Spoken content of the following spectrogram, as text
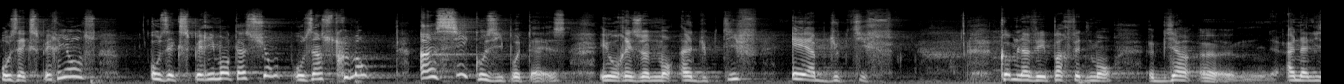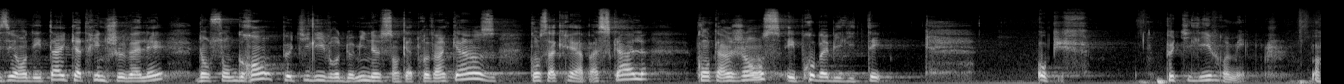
aux expériences, aux expérimentations, aux instruments, ainsi qu'aux hypothèses et au raisonnement inductif et abductif. Comme l'avait parfaitement bien euh, analysé en détail Catherine Chevalet dans son grand petit livre de 1995 consacré à Pascal, Contingence et probabilité au PUF. Petit livre, mais bon.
